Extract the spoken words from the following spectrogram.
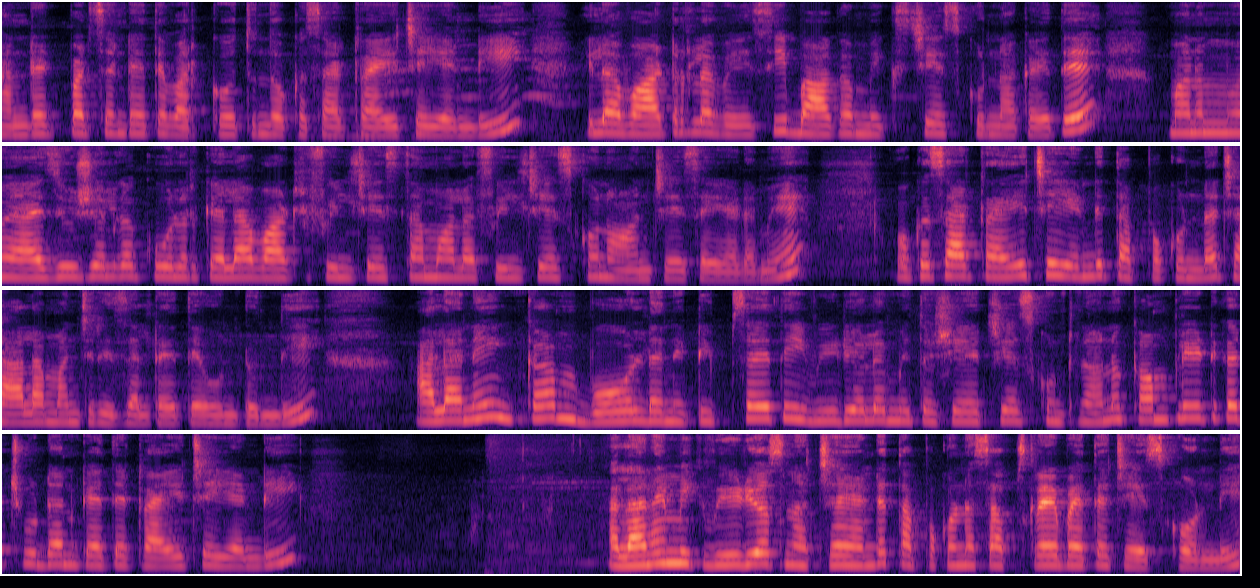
హండ్రెడ్ పర్సెంట్ అయితే వర్క్ అవుతుంది. ఒకసారి ట్రై చేయండి. ఇలా వాటర్లో వేసి బాగా మిక్స్ చేసుకున్నాకైతే మనం యాజ్ యూజువల్గా కూలర్కి ఎలా వాటర్ ఫిల్ చేస్తామో అలా ఫిల్ చేసుకొని ఆన్ చేసేయడమే. ఒకసారి ట్రై చేయండి తప్పకుండా చాలా మంచి రిజల్ట్ అయితే ఉంటుంది. అలానే ఇంకా బోల్డ్ అని టిప్స్ అయితే ఈ వీడియోలో మీతో షేర్ చేసుకుంటున్నాను. కంప్లీట్గా చూడడానికైతే ట్రై చేయండి. అలానే మీకు వీడియోస్ నచ్చాయంటే తప్పకుండా సబ్స్క్రైబ్ అయితే చేసుకోండి.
